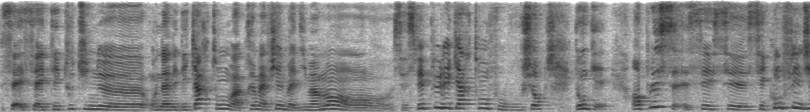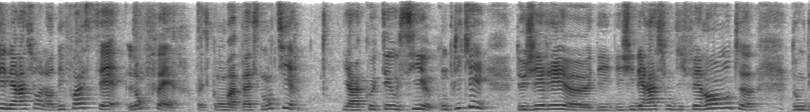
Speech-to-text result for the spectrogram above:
ça, a été toute une. Euh, on avait des cartons. Après, ma fille, elle m'a dit Maman, ça se fait plus les cartons, faut vous changer. Donc, en plus, ces conflits de génération, alors des fois, c'est l'enfer, parce qu'on va pas se mentir. Il y a un côté aussi euh, compliqué de gérer euh, des, générations différentes. Donc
